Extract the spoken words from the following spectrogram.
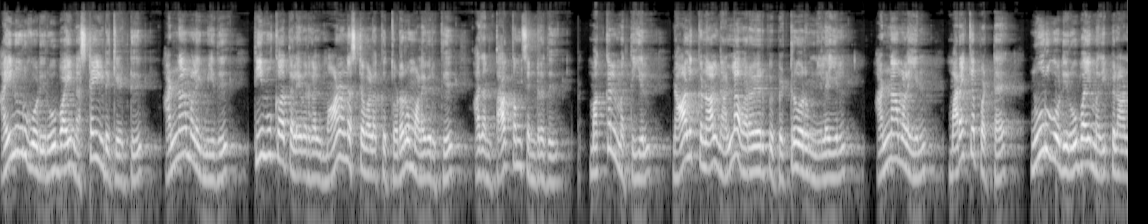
ஐநூறு கோடி ரூபாய் நஷ்டஈடு கேட்டு அண்ணாமலை மீது திமுக தலைவர்கள் மான நஷ்ட வழக்கு தொடரும் அளவிற்கு அதன் தாக்கம் சென்றது. மக்கள் மத்தியில் நாளுக்கு நாள் நல்ல வரவேற்பு பெற்று வரும் நிலையில் அண்ணாமலையின் மறைக்கப்பட்ட நூறு கோடி ரூபாய் மதிப்பிலான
